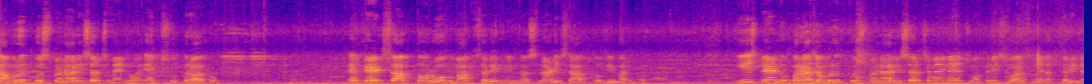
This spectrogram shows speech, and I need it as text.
અમૃત પુષ્પના રિસર્ચમેનનો એક સૂત્ર હતો કે પેટ સાફ તો રોગ માપ શરીરની નસનાળી સાફ તો બીમારી થાય ઈ સ્ટેન્ડ ઉપર જ અમૃત પુષ્પના રિસર્ચમેને ચોત્રીસ વર્ષ મહેનત કરીને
